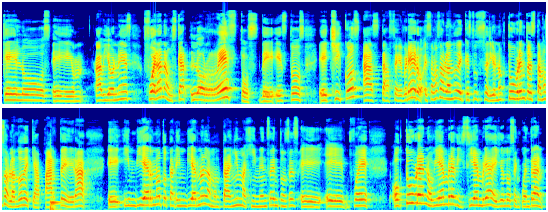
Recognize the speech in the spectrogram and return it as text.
que los eh, aviones fueran a buscar los restos de estos eh, chicos hasta febrero. Estamos hablando de que esto sucedió en octubre, entonces estamos hablando de que aparte era... invierno total, invierno en la montaña, imagínense, entonces fue octubre, noviembre, diciembre, a ellos los encuentran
